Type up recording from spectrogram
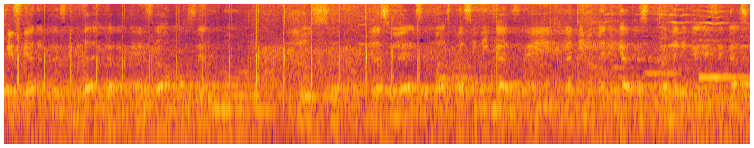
que se ha representado y caracterizado por ser uno de, de las ciudades más pacíficas de Latinoamérica, de Centroamérica en este caso,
